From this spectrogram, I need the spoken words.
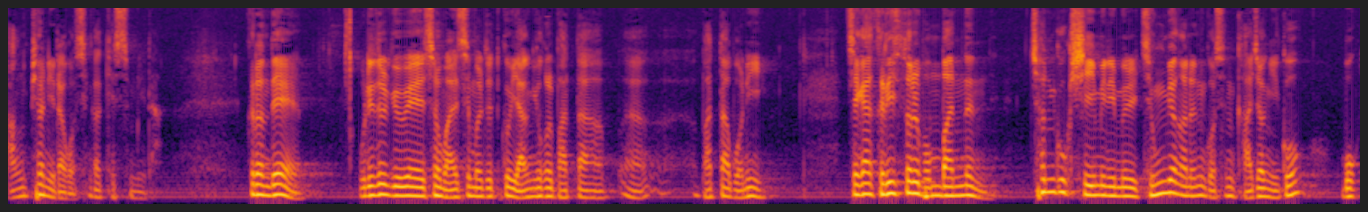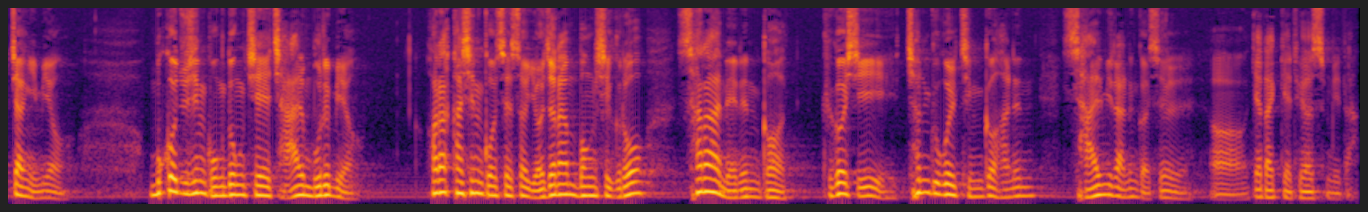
방편이라고 생각했습니다. 그런데 우리들 교회에서 말씀을 듣고 양육을 받다, 어, 받다 보니 제가 그리스도를 본받는 천국 시민임을 증명하는 것은 가정이고 목장이며 묶어주신 공동체에 잘 물으며 허락하신 곳에서 여전한 방식으로 살아내는 것, 그것이 천국을 증거하는 삶이라는 것을 어, 깨닫게 되었습니다.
